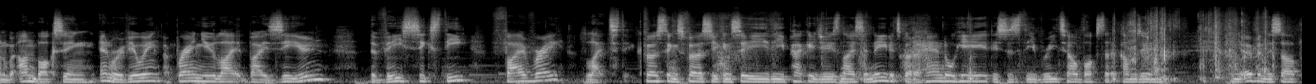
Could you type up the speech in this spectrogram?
and we're unboxing and reviewing a brand new light by Zhiyun, the V60 FIVERAY light stick. First things first, you can see the package is nice and neat. It's got a handle here. This is the retail box that it comes in. And you open this up,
